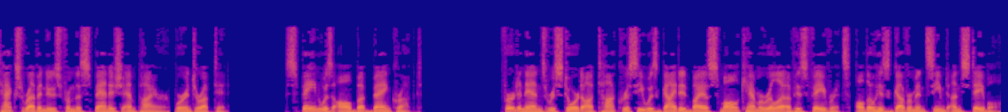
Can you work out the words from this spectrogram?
tax revenues from the Spanish Empire, were interrupted. Spain was all but bankrupt. Ferdinand's restored autocracy was guided by a small camarilla of his favorites, although his government seemed unstable.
